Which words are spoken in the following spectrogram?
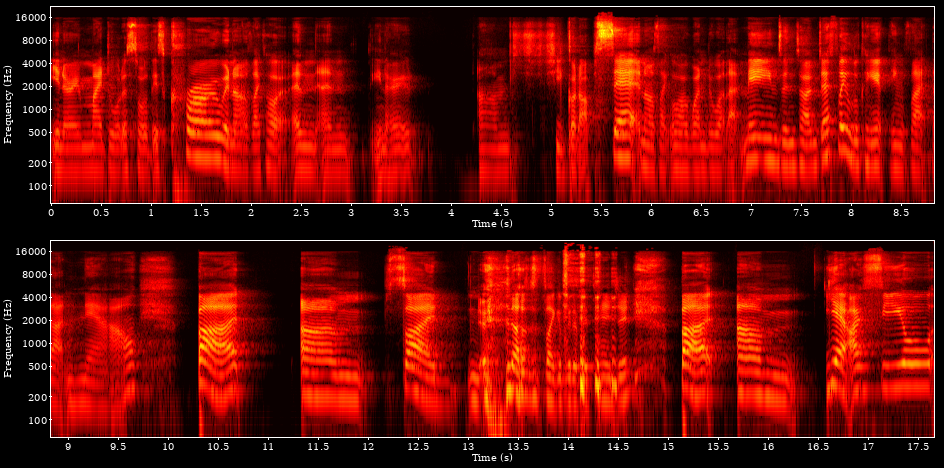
you know, my daughter saw this crow, and I was like, oh, and and you know, um, she got upset, and I was like, oh, I wonder what that means, and so I'm definitely looking at things like that now, but um side no that was just like a bit of a tangent but um yeah, I feel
